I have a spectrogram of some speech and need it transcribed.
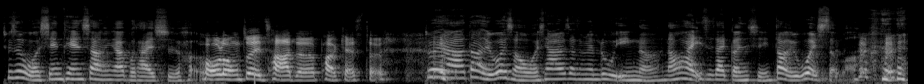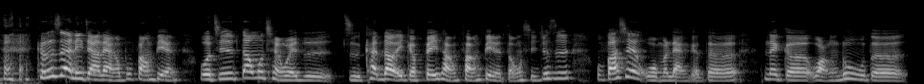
就是我先天上应该不太适合。喉咙最差的 podcaster。对啊，到底为什么我现在要在这边录音呢？然后还一直在更新，到底为什么？可是虽然你讲两个不方便，我其实到目前为止只看到一个非常方便的东西，就是我发现我们两个的那个网络的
